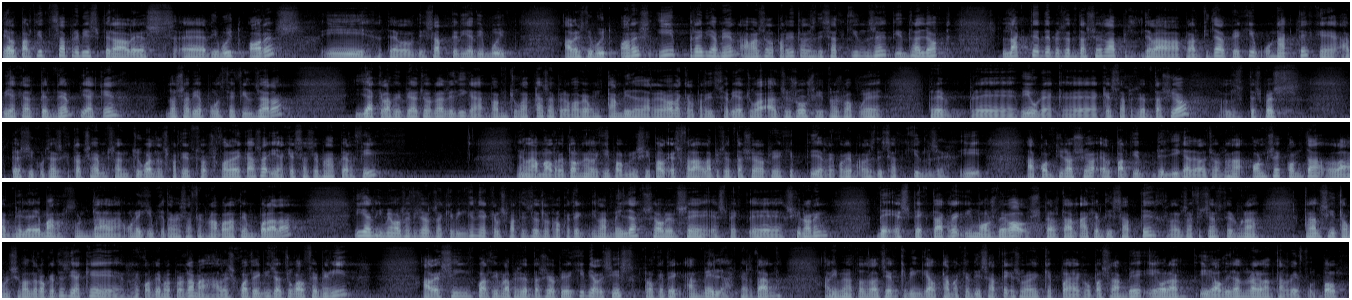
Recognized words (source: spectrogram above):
El partit s'ha previst per a les eh, 18 hores i del dissabte, dia 18, a les 18 hores i prèviament, abans del partit, a les 17.15, tindrà lloc l'acte de presentació de la, de la plantilla del preequip, un acte que havia quedat pendent, ja que no s'havia pogut fer fins ara, ja que la primera jornada de Lliga vam jugar a casa però va haver un canvi de darrera hora, que el partit s'havia jugat al Jesús i no es va poder pre previure eh, aquesta presentació. Després, per circumstàncies que tots sabem, s'han jugat els partits tots fora de casa i aquesta setmana, per fi, En amb el retorn de l'equip al municipal es farà la presentació del primer equip, i recordem, a les 17.15. I a continuació el partit de Lliga de la jornada 11 contra la Mella de Mar, un, un equip que també està fent una bona temporada i animem els aficionats a que vinguin ja que els partits del Roquetenc i l'Ametlla solen ser eh, sinònim d'espectacle i molts de gols. Per tant, aquest dissabte els aficionats tenen una gran cita al municipal de Roquetes ja que, recordem el programa, a les 4 i mitja juga el femení, a les 5 i quart tenim la presentació del primer equip i a les 6 Roquetenc Ametlla. Per tant, animem a tota la gent que vingui al camp aquest dissabte que segurament que, que ho passaran bé i gaudiran d'una gran tarda de futbol.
